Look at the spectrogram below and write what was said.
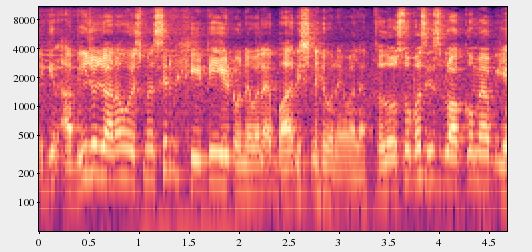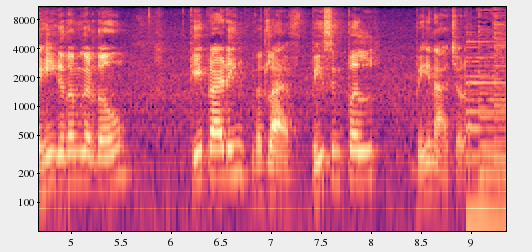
लेकिन अभी जो जा रहा हूँ, इसमें सिर्फ़ हीट ही हीट होने वाला है, बारिश नहीं होने वाला है। तो दोस्तों, बस इस ब्लॉग को मैं अब यहीं ख़त्म करता हूँ। Keep riding with life be simple be natural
